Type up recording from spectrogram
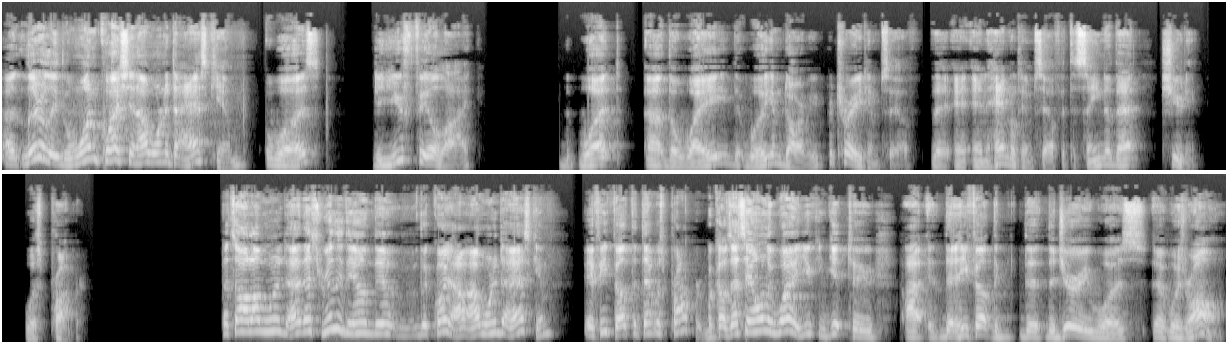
uh, literally the one question I wanted to ask him was, "Do you feel like what uh, the way that William Darby portrayed himself that, and, and handled himself at the scene of that shooting was proper?" That's all I wanted. To, that's really the the the question I, I wanted to ask him if he felt that that was proper, because that's the only way you can get to uh, that he felt the, the, the jury was uh, was wrong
